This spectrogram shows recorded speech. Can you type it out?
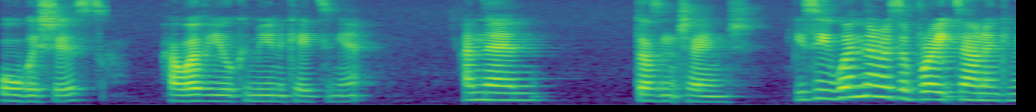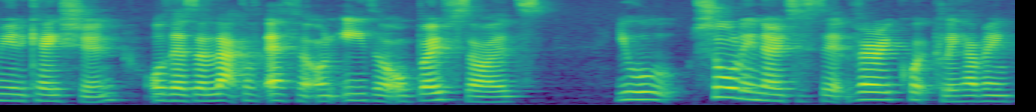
or wishes, however you're communicating it, and then doesn't change. You see, when there is a breakdown in communication or there's a lack of effort on either or both sides, you will surely notice it very quickly having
